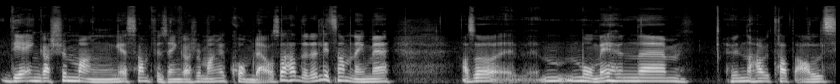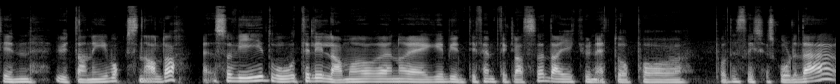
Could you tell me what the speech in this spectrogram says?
det engasjementet, samfunnsengasjementet kom der. Og så hadde det litt sammenheng med Altså, mor mi, hun hun har jo tatt all sin utdanning i voksen alder. Så vi dro til Lillehammer når jeg begynte i femte klasse. Da gikk hun ett år på, på distriktshøyskole der.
